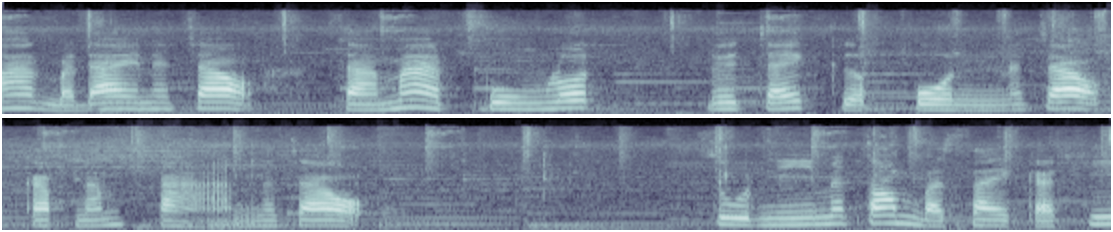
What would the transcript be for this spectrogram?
มามาได้นะเจ้า สามารถปรุงรส โดยใจเกือบปนนะเจ้ากับน้ำตาลนะเจ้า สูตรนี้ไม่ต้องบัดใส่กะทิ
